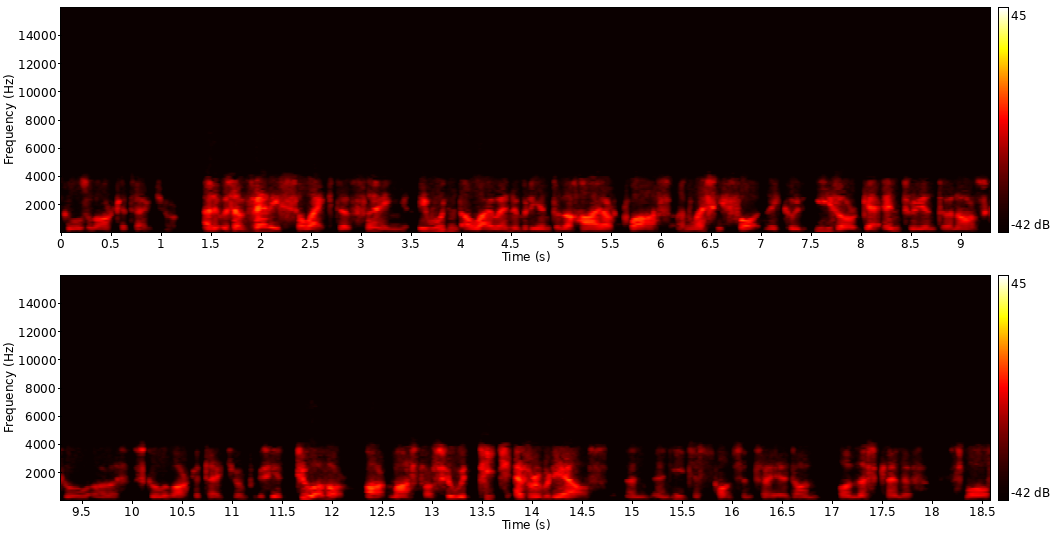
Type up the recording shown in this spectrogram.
schools of architecture. And it was a very selective thing. He wouldn't allow anybody into the higher class unless he thought they could either get entry into an art school or a school of architecture because he had two other art masters who would teach everybody else. And, and he just concentrated on, on this kind of small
